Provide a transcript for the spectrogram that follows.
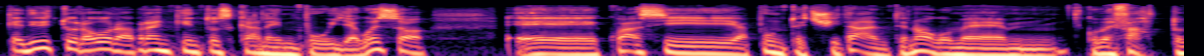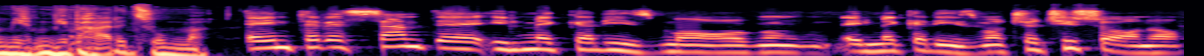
che addirittura ora apre anche in Toscana e in Puglia. Questo è quasi appunto eccitante no? come, come, fatto mi, mi, pare insomma. È interessante il meccanismo, il meccanismo cioè ci sono,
